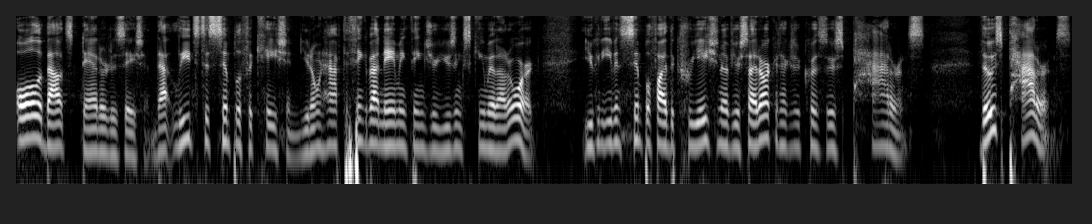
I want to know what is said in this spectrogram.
all about standardization. That leads to simplification. You don't have to think about naming things. You're using schema.org. You can even simplify the creation of your site architecture because there's patterns. Those patterns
